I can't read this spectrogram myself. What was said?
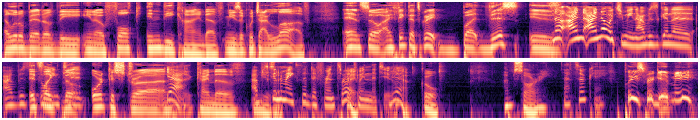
a little bit of the you know folk indie kind of music, which I love. And so I think that's great. But this is No, I, I know what you mean. I was gonna I was it's going like to the orchestra Yeah. kind of I was music. gonna make the difference Right. between the two. Yeah, cool. I'm sorry. That's okay. Please forgive me.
